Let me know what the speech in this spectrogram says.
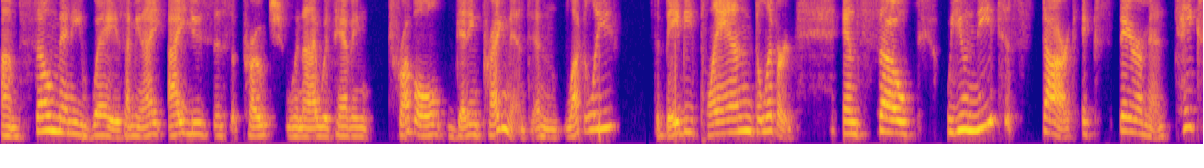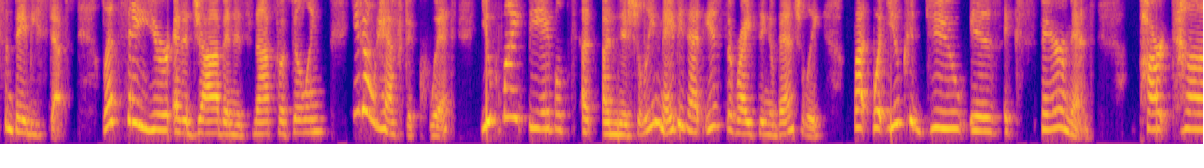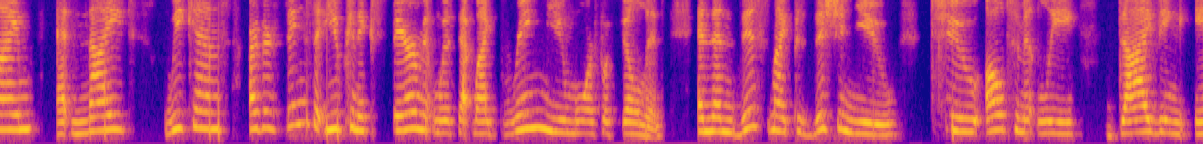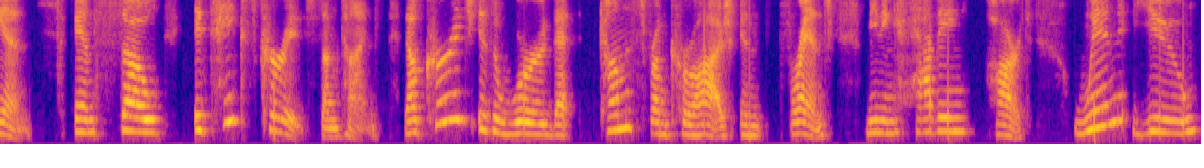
um, so many ways. I mean, I, I used this approach when I was having trouble getting pregnant. And luckily, the baby plan delivered. And so you need to start, experiment, take some baby steps. Let's say you're at a job and it's not fulfilling. You don't have to quit. You might be able to uh, initially, maybe that is the right thing eventually. But what you could do is experiment part time, at night, weekends are there things that you can experiment with that might bring you more fulfillment and then this might position you to ultimately diving in. And so it takes courage sometimes. Now, courage is a word that comes from courage in French, meaning having heart. When you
